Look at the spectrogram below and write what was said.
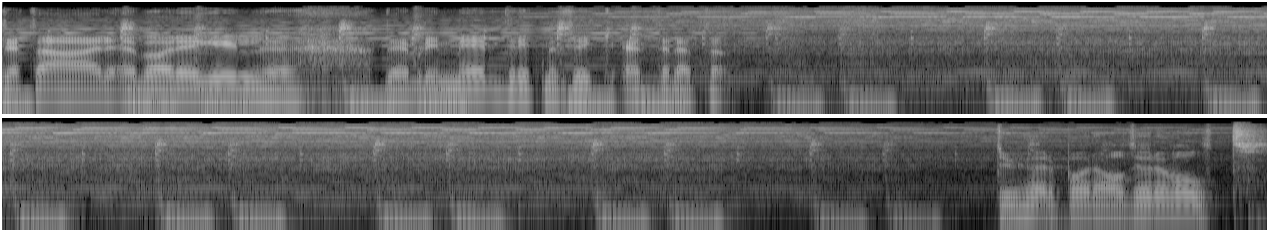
Dette er Bare Egil. Det blir mer drittmusikk etter dette. Du hører på Radio Revolt,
